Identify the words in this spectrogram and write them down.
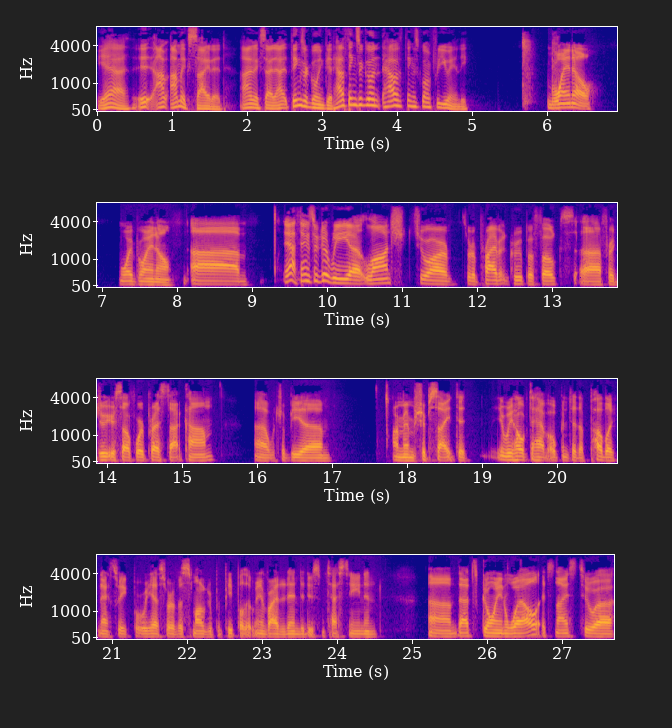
yeah it, I'm, I'm excited i'm excited I, things are going good how things are going how are things going for you andy Bueno, muy bueno. Um, yeah, things are good. We uh, launched to our sort of private group of folks uh, for doityourselfwordpress.com, uh, which will be um, our membership site that we hope to have open to the public next week. But we have sort of a small group of people that we invited in to do some testing, and um, that's going well. It's nice to uh,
